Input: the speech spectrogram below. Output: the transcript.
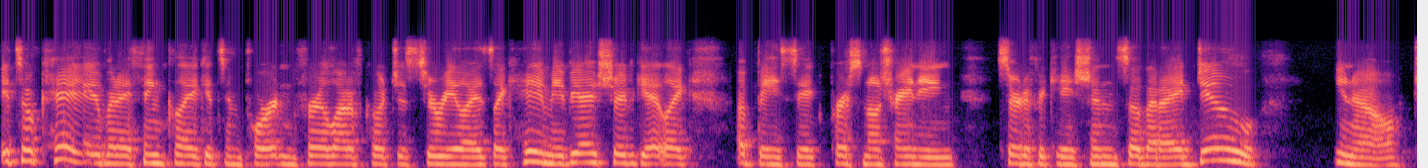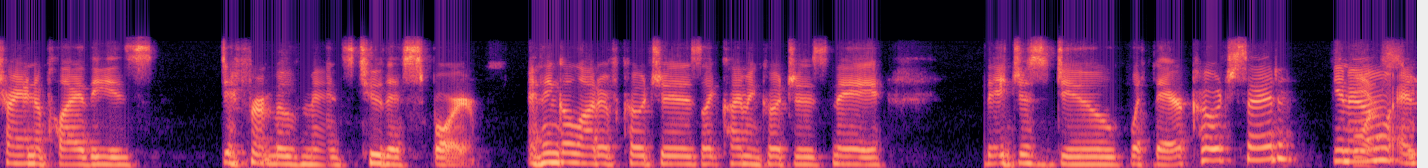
it's okay, but I think like it's important for a lot of coaches to realize like, hey, maybe I should get like a basic personal training certification so that I do, you know, try and apply these different movements to this sport. I think a lot of coaches, like climbing coaches, they they just do what their coach said, you know, and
